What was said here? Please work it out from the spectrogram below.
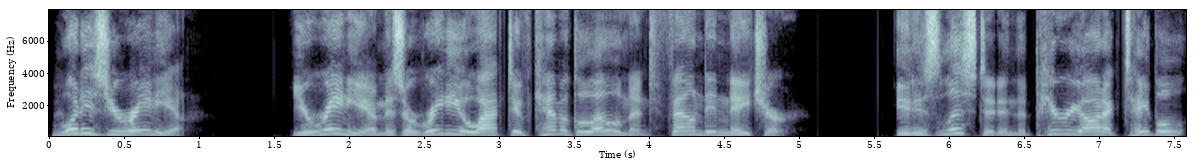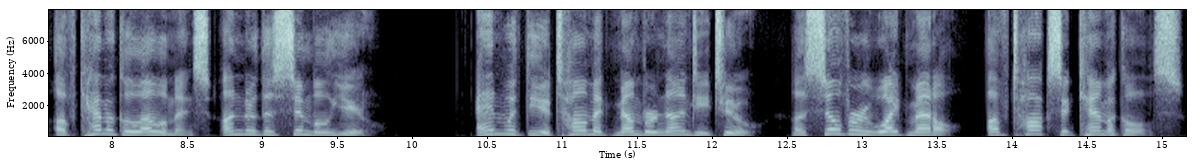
What is uranium? Uranium is a radioactive chemical element found in nature. It is listed in the periodic table of chemical elements under the symbol U. And with the atomic number 92, a silvery white metal, of toxic chemicals.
